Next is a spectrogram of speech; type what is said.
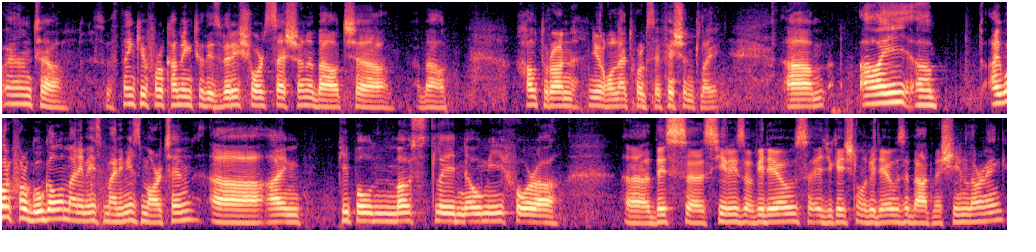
and uh, so thank you for coming to this very short session about, uh, about how to run neural networks efficiently. Um, I, uh, I work for Google. My name is, my name is Martin. Uh, I'm, people mostly know me for uh, uh, this series of videos, educational videos about machine learning.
